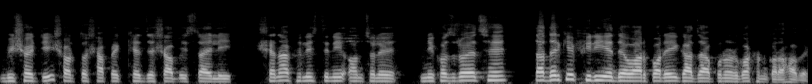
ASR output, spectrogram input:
বিষয়টি শর্ত সাপেক্ষে যেসব ইসরায়েলি সেনা ফিলিস্তিনি অঞ্চলে নিখোঁজ রয়েছে, তাদেরকে ফিরিয়ে দেওয়ার পরেই গাজা পুনর্গঠন করা হবে।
